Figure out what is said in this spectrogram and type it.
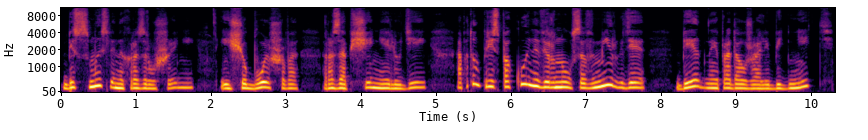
бессмысленных разрушений и еще большего разобщения людей, а потом преспокойно вернулся в мир, где бедные продолжали беднеть,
